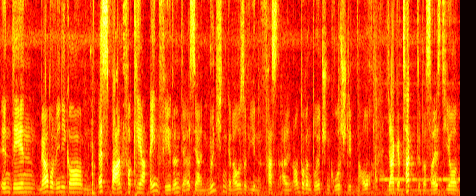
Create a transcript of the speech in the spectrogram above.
in den mehr oder weniger S-Bahn-Verkehr einfädeln. Der ist ja in München, genauso wie in fast allen anderen deutschen Großstädten auch, ja getaktet. Das heißt, hier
